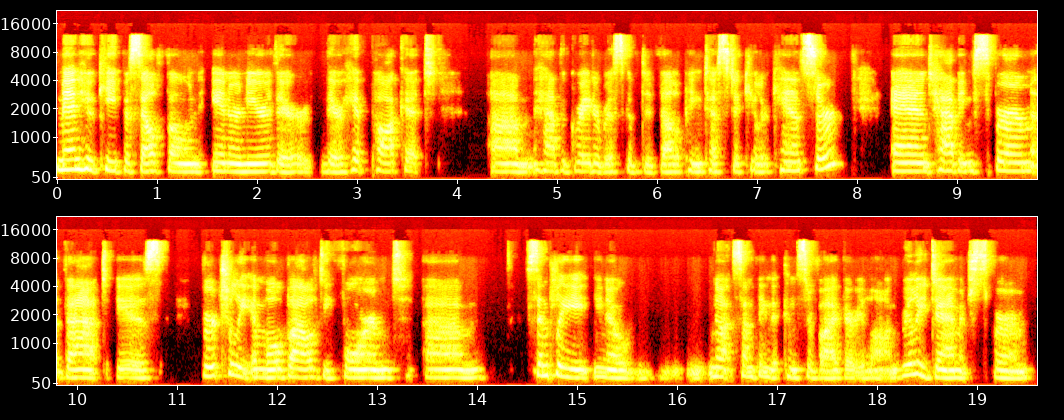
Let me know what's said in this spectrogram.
men who keep a cell phone in or near their their hip pocket um, have a greater risk of developing testicular cancer and having sperm that is virtually immobile, deformed, um, simply, you know, not something that can survive very long, really damaged sperm.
